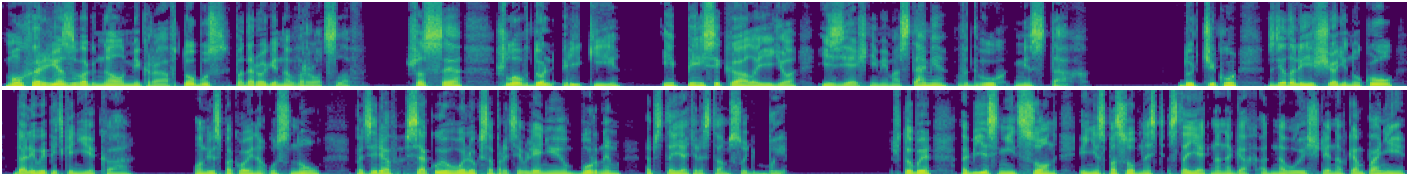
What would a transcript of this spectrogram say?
Муха резво гнал микроавтобус по дороге на Вроцлав. Шоссе шло вдоль реки и пересекало ее изящными мостами в двух местах. Дудчику сделали еще один укол, дали выпить коньяка. Он беспокойно уснул, потеряв всякую волю к сопротивлению бурным обстоятельствам судьбы. Чтобы объяснить сон и неспособность стоять на ногах одного из членов компании,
